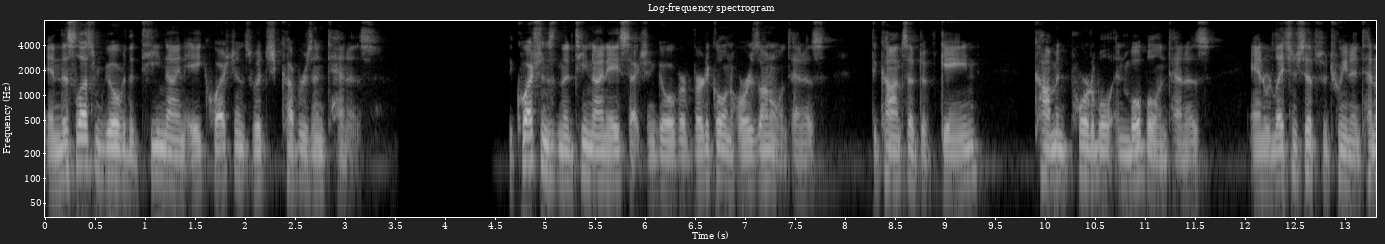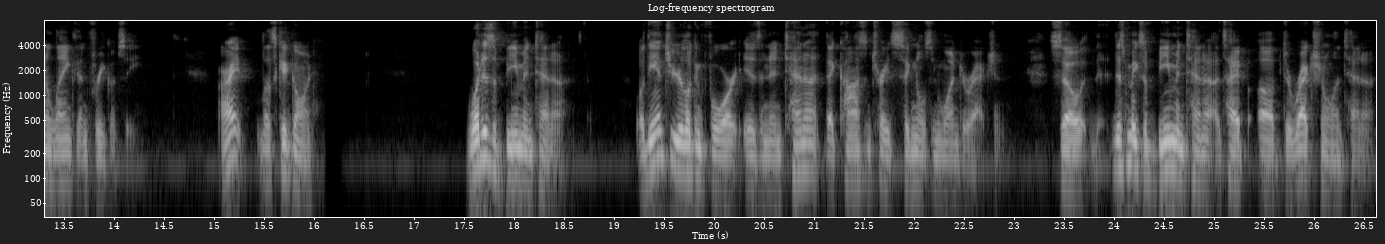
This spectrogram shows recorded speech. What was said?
In this lesson, we go over the T9A questions, which covers antennas. The questions in the T9A section go over vertical and horizontal antennas, the concept of gain, common portable and mobile antennas, and relationships between antenna length and frequency. Alright, let's get going. What is a beam antenna? Well, the answer you're looking for is an antenna that concentrates signals in one direction. So th this makes a beam antenna a type of directional antenna.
